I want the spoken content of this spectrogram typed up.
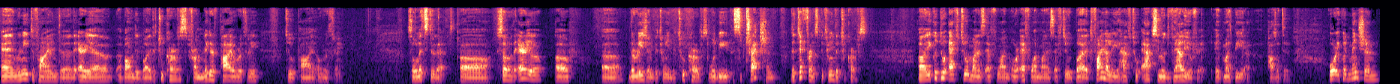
And we need to find uh, the area bounded by the two curves from negative pi over 3 to pi over 3. So let's do that. Uh, so the area of uh, the region between the two curves will be the subtraction, the difference between the two curves. Uh, you could do f2 minus f1 or f1 minus f2, but finally you have to absolute value of it. It must be uh, positive. Or you could mention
